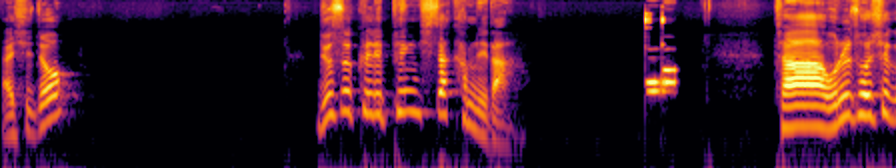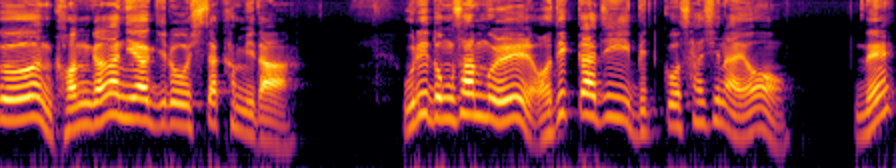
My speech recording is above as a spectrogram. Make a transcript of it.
아시죠? 뉴스 클리핑 시작합니다. 자, 오늘 소식은 건강한 이야기로 시작합니다. 우리 농산물 어디까지 믿고 사시나요? 네?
